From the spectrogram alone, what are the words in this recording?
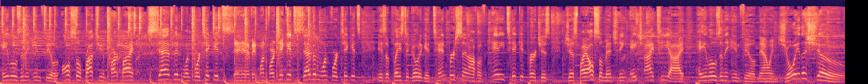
Halos in the Infield. Also brought to you in part by 714 Tickets. 714 Tickets. 714 Tickets is a place to go to get 10% off of any ticket purchase just by also mentioning HITI Halos in the Infield. Now enjoy the show.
